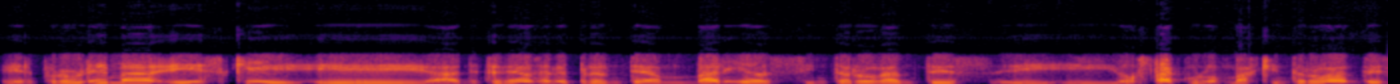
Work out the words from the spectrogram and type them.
El problema es que eh, a Netanyahu se le plantean varios interrogantes y, obstáculos, más que interrogantes,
